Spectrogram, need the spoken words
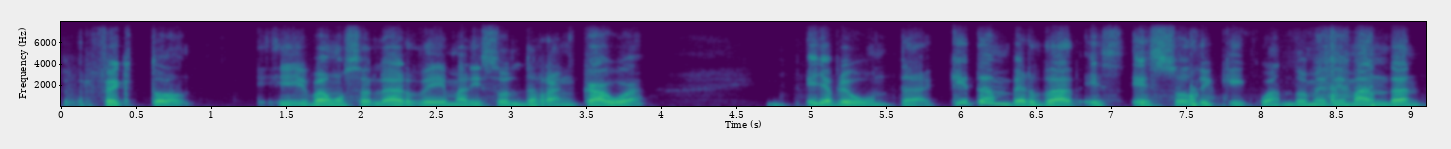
Perfecto. Eh, vamos a hablar de Marisol de Rancagua. Ella pregunta, ¿qué tan verdad es eso de que cuando me demandan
